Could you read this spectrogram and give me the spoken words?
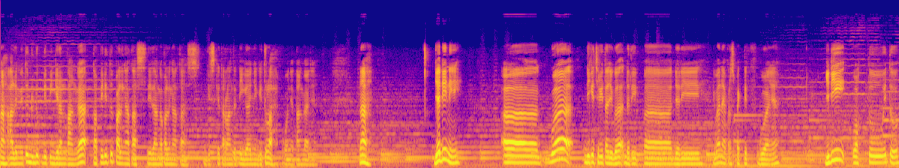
Nah, Alim itu duduk di pinggiran tangga, tapi dia tuh paling atas, di tangga paling atas, di sekitar lantai tiganya gitulah pokoknya tangganya. Nah, jadi nih, eh gue dikit cerita juga dari eh, dari gimana ya perspektif guanya jadi waktu itu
